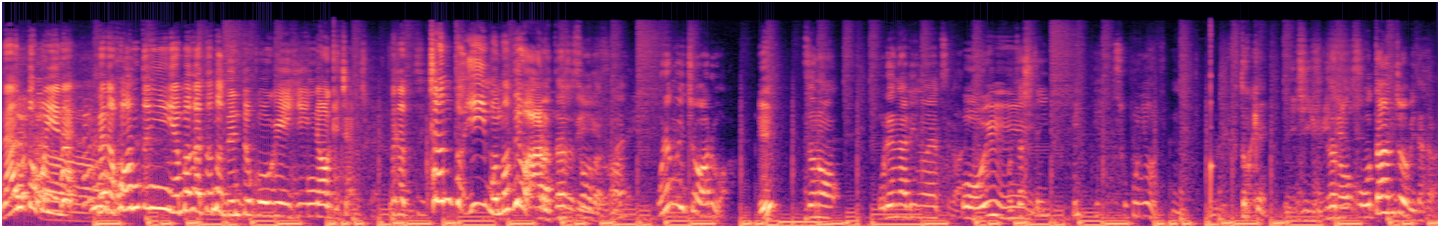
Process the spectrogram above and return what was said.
なんとも言えない。だから本当に山形の伝統工芸品なわけじゃん。だからちゃんといいものではあるっていう。あ確かにそうだね。俺も一応あるわ。え？その俺なりのやつがある。おいいいいい。渡していい？ええそこにあるリフト券そのお誕生日だから。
